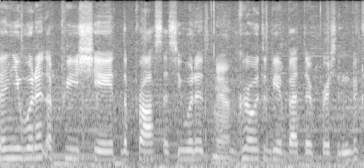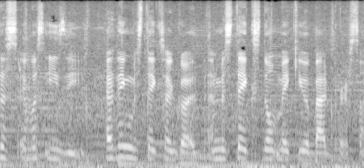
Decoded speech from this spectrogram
then you wouldn't appreciate the process. You wouldn't Yeah. grow to be a better person because it was easy. I think mistakes are good, and mistakes don't make you a bad person.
